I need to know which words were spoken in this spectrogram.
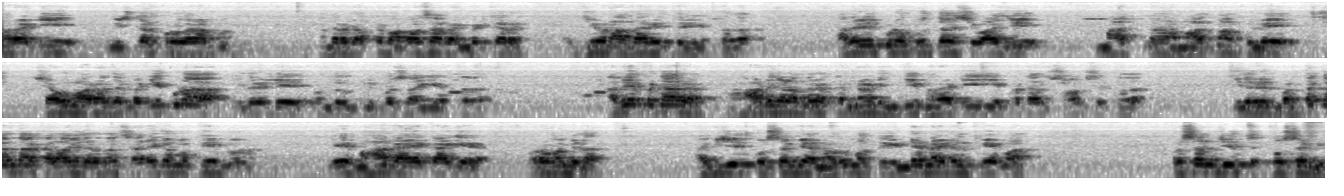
ಮರಾಠಿ, ಮ್ಯೂಸಿಕಲ್ ಪ್ರೋಗ್ರಾಮ್ ಅಂದರೆ ಡಾಕ್ಟರ್ ಬಾಬಾ ಸಾಹೇಬ್ ಅಂಬೇಡ್ಕರ್ ಜೀವನ ಆಧಾರಿತ ಇರ್ತದೆ. ಅದರಲ್ಲಿ ಕೂಡ ಬುದ್ಧ, ಶಿವಾಜಿ, ಮಹಾತ್ಮ ಮಹಾತ್ಮ ಫುಲೆ, ಶಾಹು ಮಹಾರಾಜರ ಬಗ್ಗೆ ಕೂಡ ಇದರಲ್ಲಿ ಒಂದು ಗ್ಲಿಪಸ್ ಆಗಿ ಇರ್ತದೆ. ಅದೇ ಪ್ರಕಾರ ಹಾಡುಗಳಂದ್ರೆ ಕನ್ನಡ ಹಿಂದಿ ಮರಾಠಿ ಈ ಪ್ರಕಾರ ಸಾಂಗ್ಸ್ ಇರ್ತದೆ. ಇದರಲ್ಲಿ ಬರ್ತಕ್ಕಂಥ ಕಲಾವಿದರದ ಸಾರೆಗಮ ಫೇಮ್ ಏ ಮಹಾಗಾಯಕಾಗಿ ಹೊರಹೊಮ್ಮಿದ್ದಾರೆ ಅಭಿಜಿತ್ ಕೋಸಂಬಿ ಅನ್ನೋರು ಮತ್ತು Indian idol fame Prasenjit Kosambi.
